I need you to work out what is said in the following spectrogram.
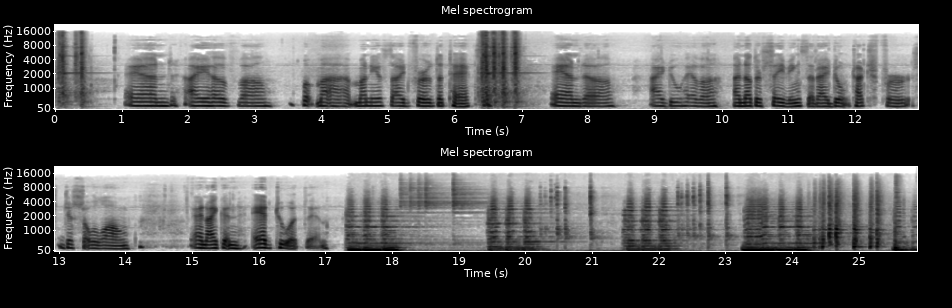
and I have uh, put my money aside for the taxes, and uh, I do have a another savings that I don't touch for just so long, and I can add to it then.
